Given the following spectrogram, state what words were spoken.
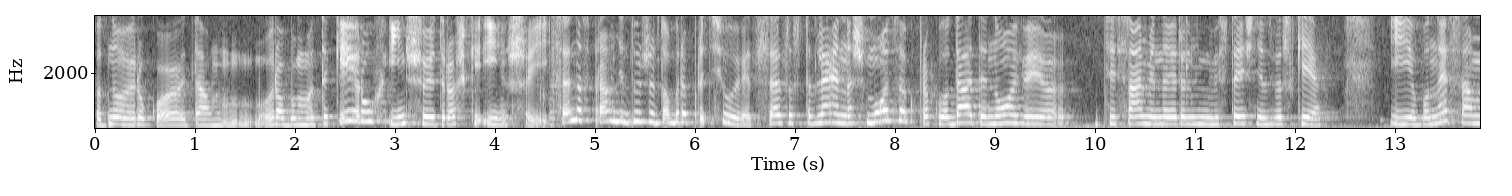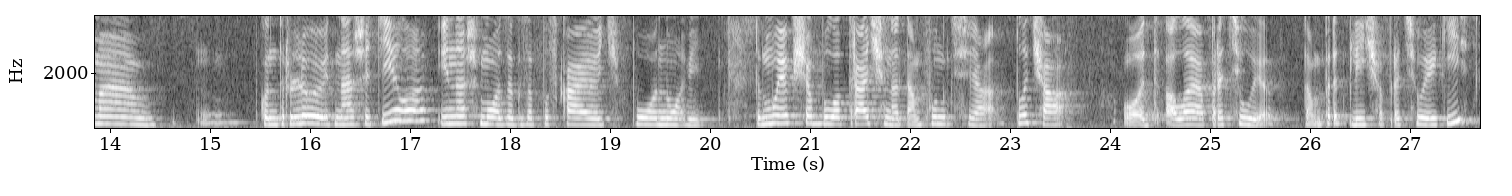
одною рукою там робимо такий рух, іншою трошки інший. Це насправді дуже добре працює. Це заставляє наш мозок прокладати нові ці самі нейролінгвістичні зв'язки. І вони саме контролюють наше тіло і наш мозок запускають по новій. Тому якщо була втрачена там функція плеча, от, але працює там передпліччя, працює кість,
